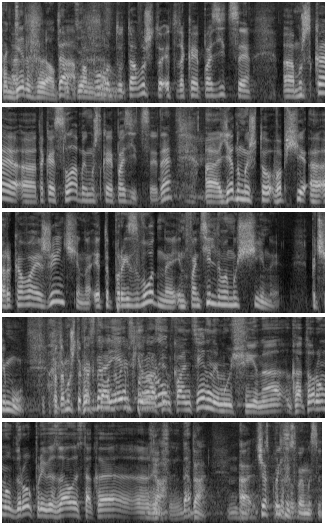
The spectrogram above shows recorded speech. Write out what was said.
Поддержал. Э, да, поддержал. по поводу того, что это такая позиция э, мужская, э, такая слабая мужская позиция. Да? Э, я думаю, что вообще э, роковая женщина – это производная инфантильного мужчины. Почему? Потому что когда мы говорим про у нас инфантильный мужчина, к которому вдруг привязалась такая э, женщина. Да, да. да. А, сейчас поясню свою мысль.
